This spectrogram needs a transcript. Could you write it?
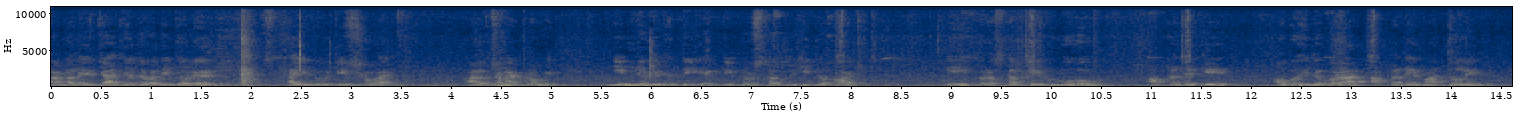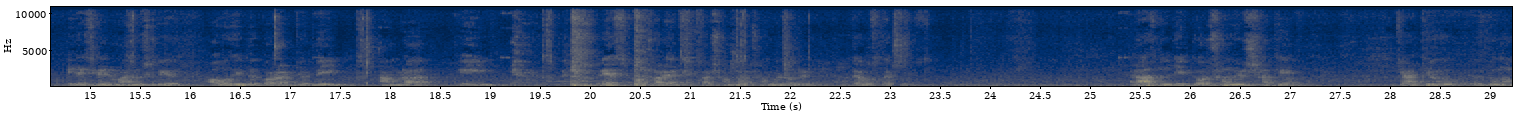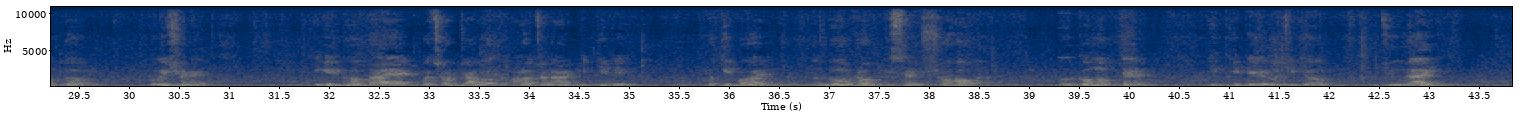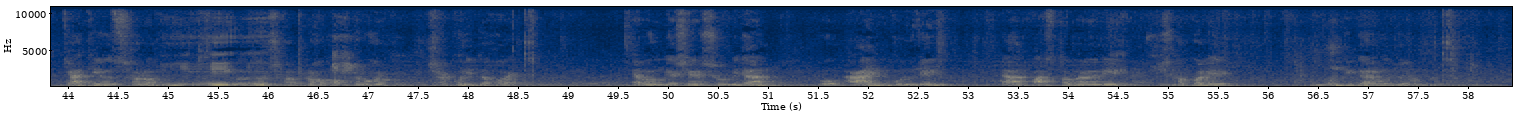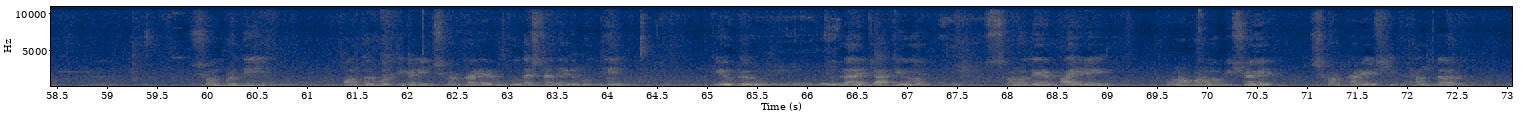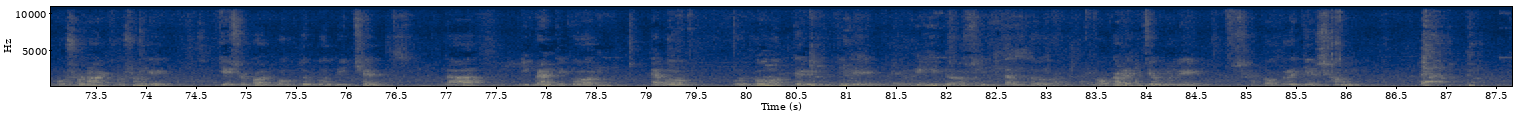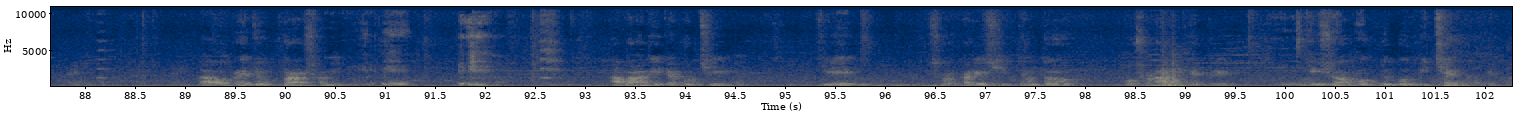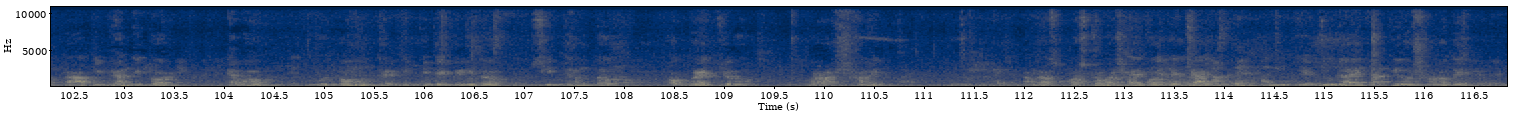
বাংলাদেশ জাতীয়তাবাদী দলের স্থায়ী কমিটির সভায় আলোচনাক্রমে নিম্নলিখিত একটি প্রস্তাব গৃহীত হয়। এই প্রস্তাবটি হুবহু আপনাদেরকে অবহিত করা, আপনাদের মাধ্যমে এদেশের মানুষকে অবহিত করার জন্যেই আমরা এই প্রেস কনফারেন্স বা সংবাদ সম্মেলনের ব্যবস্থা করেছি। রাজনৈতিক দর্শনের সাথে জাতীয় ঐকমত্য কমিশনের দীর্ঘ প্রায় এক বছর যাবৎ আলোচনার ভিত্তিতে কতিপয় নোট অফ ডিসেন্ট সহ ঐকমত্যের ভিত্তিতে রচিত জুলাই জাতীয় সনদ গত সতেরো অক্টোবর স্বাক্ষরিত হয় এবং দেশের সংবিধান ও আইন অনুযায়ী তার বাস্তবায়নে সকলে অঙ্গীকারবদ্ধ হন সম্প্রতি অন্তর্বর্তীকালীন সরকারের উপদেষ্টাদের মধ্যে কেউ কেউ জুলাই জাতীয় সনদের বাইরে কোনো কোনো বিষয়ে সরকারের সিদ্ধান্ত, ঘোষণার প্রসঙ্গে যে সকল বক্তব্য দিচ্ছেন তা বিভ্রান্তিকর এবং ঐকমত্যের ভিত্তিতে গৃহীত সিদ্ধান্ত অগ্রাহ্য বলে অগ্রাহ্যের স্বামী অগ্রাহ্য করার স্বামী। আবার আমি এটা বলছি যে সরকারের সিদ্ধান্ত ঘোষণার ক্ষেত্রে যেসব বক্তব্য দিচ্ছেন, তা বিভ্রান্তিকর এবং ঐক্যমত্যের ভিত্তিতে গৃহীত সিদ্ধান্ত অগ্রাহ্য করার সামিল আমরা স্পষ্ট ভাষায় বলতে চাই যে জুলাই জাতীয় সনদে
